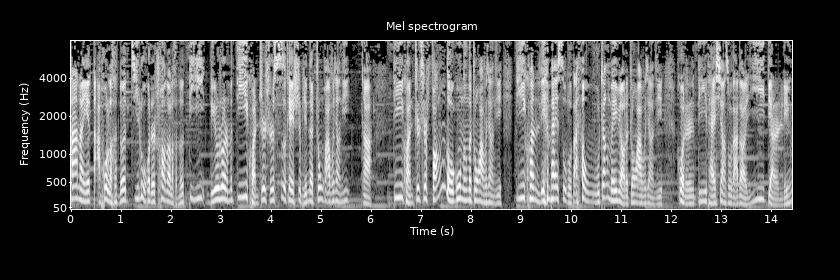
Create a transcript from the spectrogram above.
它呢也打破了很多记录，或者创造了很多第一，比如说什么第一款支持 4K 视频的中画幅相机啊。第一款支持防抖功能的中画幅相机，第一款连拍速度达到五张每秒的中画幅相机，或者是第一台像素达到一点零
